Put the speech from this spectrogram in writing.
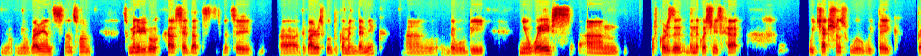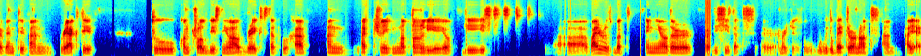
new, new, variants and so on so many people have said that let's say uh, the virus will become endemic and there will be new waves and of course the, then the question is how, which actions will we take preventive and reactive to control these new outbreaks that will have and actually not only of this uh, virus, but any other disease that uh, emerges. Will we do better or not? And I,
